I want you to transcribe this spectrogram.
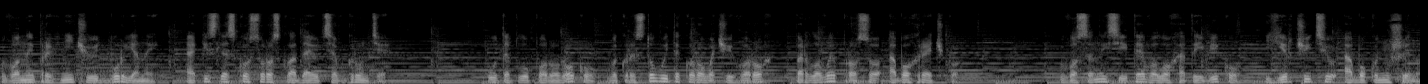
Вони пригнічують бур'яни, а після скосу розкладаються в ґрунті. У теплу пору року використовуйте коровачий горох, перлове просо або гречку. Восени сійте волохатий віку, гірчицю або конюшину.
